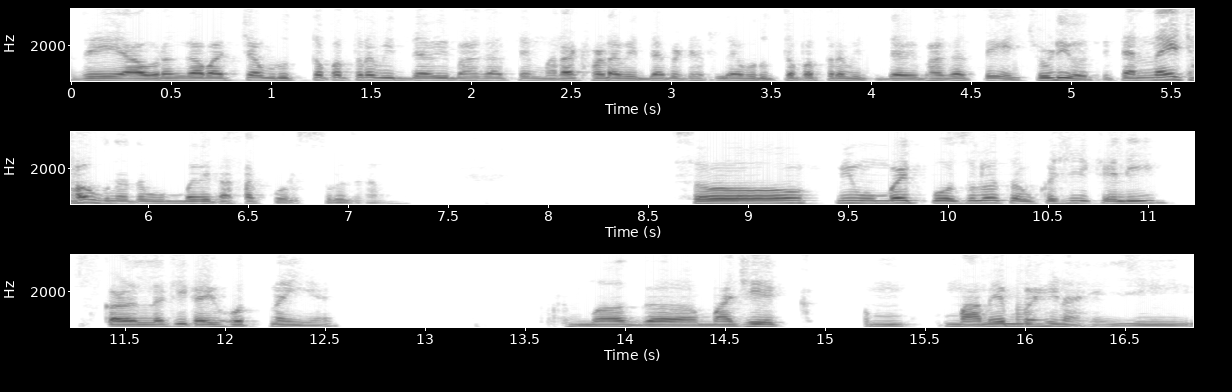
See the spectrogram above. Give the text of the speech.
जे औरंगाबादच्या वृत्तपत्र विद्या विभागाचे मराठवाडा विद्यापीठातल्या वृत्तपत्र विद्या विभागाचे एचओडी होते. त्यांनाही ठाऊक नव्हतं मुंबईत असा कोर्स सुरू झाला. सो मी मुंबईत पोहोचलो चौकशी केली. कळलं की काही होत नाहीये. मग माझी एक मामे बहीण आहे जी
